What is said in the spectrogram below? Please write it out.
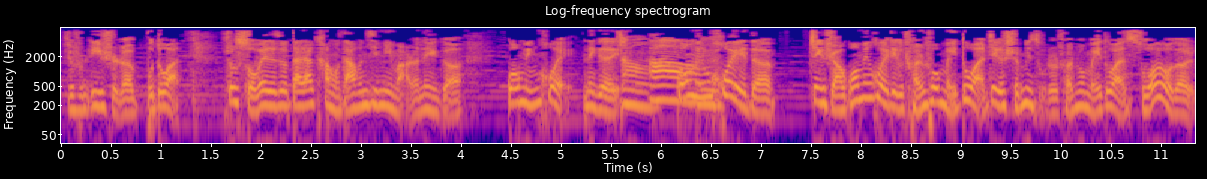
就是历史的不断。就所谓的，就大家看过《达芬奇密码》的那个光明会，那个光明会的这个只要光明会这个传说没断，这个神秘组织传说没断，所有的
